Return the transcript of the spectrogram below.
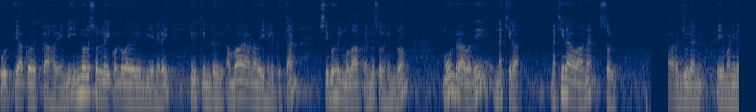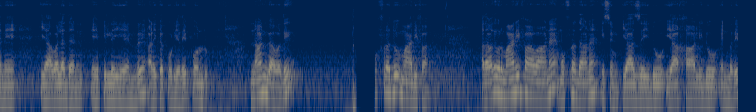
பூர்த்தியாக்குவதற்காக வேண்டி இன்னொரு சொல்லை கொண்டு வர வேண்டிய நிலை இருக்கின்றது. அவ்வாறானவைகளுக்குத்தான் ஷிபுகுல் முலாஃப் என்று சொல்கின்றோம். மூன்றாவது நக்கிரா. நக்கிராவான சொல். ரஜுலன் ஏ மனிதனே யா அவலதன் ஏ பிள்ளையே என்று அழைக்கக்கூடியதை போன்று. நான்காவது முஃப்ரது மாரிஃபா. அதாவது ஒரு மாரிஃபாவான முஃப்ரதான இசும் யா ஜெய்து யா ஹாலிது என்பதை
